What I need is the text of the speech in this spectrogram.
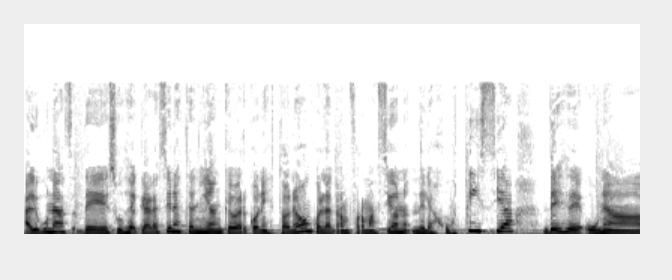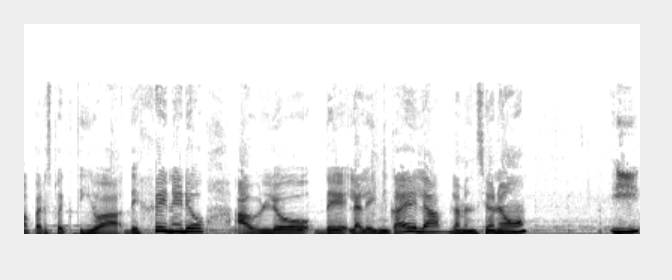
algunas de sus declaraciones tenían que ver con esto, ¿no? con la transformación de la justicia desde una perspectiva de género. Habló de la ley Micaela, la mencionó y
